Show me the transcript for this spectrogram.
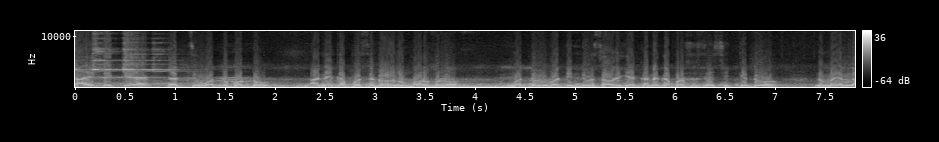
ಸಾಹಿತ್ಯಕ್ಕೆ ಹೆಚ್ಚು ಒತ್ತು ಕೊಟ್ಟು ಅನೇಕ ಪುಸ್ತಕಗಳನ್ನು ಬರೆದರು ಮತ್ತು ಇವತ್ತಿನ ದಿವಸ ಅವರಿಗೆ ಕನಕ ಪ್ರಶಸ್ತಿ ಸಿಕ್ಕಿದ್ದು ನಮ್ಮ ಎಲ್ಲ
